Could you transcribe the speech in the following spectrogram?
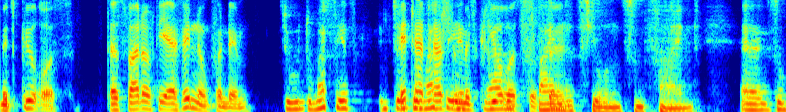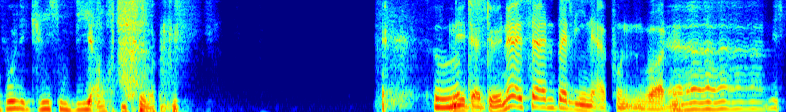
Mit Gyros. Das war doch die Erfindung von dem. Du, du machst jetzt, du, du machst jetzt gerade zwei Nationen zum Feind. Äh, sowohl die Griechen wie auch die Türken. Nee, der Döner ist ja in Berlin erfunden worden. Äh, nicht,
